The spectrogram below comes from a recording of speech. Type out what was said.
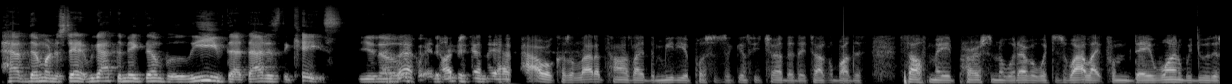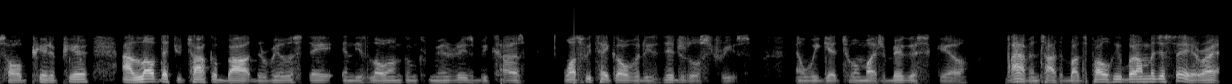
have them understand it. we got to make them believe that that is the case you know? Exactly and understand they have power because a lot of times like the media pushes against each other. They talk about this self-made person or whatever which is why like from day one we do this whole peer-to-peer. I love that you talk about the real estate in these low-income communities because once we take over these digital streets and we get to a much bigger scale I haven't talked about this publicly, but I'm gonna just say it, right?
